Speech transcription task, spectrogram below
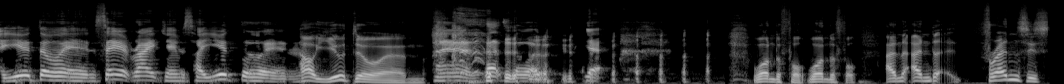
How you doing? Say it right, James. How you doing? How you doing? Man, that's the one. Yeah. wonderful, wonderful. And and uh, Friends is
